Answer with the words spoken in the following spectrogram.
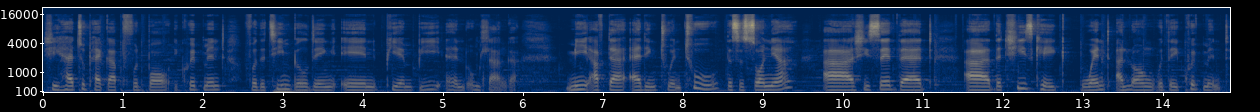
she had to pack up football equipment for the team building in PMB and Umhlanga. Me, after adding two and two, this is Sonia. Uh, she said that uh, the cheesecake went along with the equipment.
